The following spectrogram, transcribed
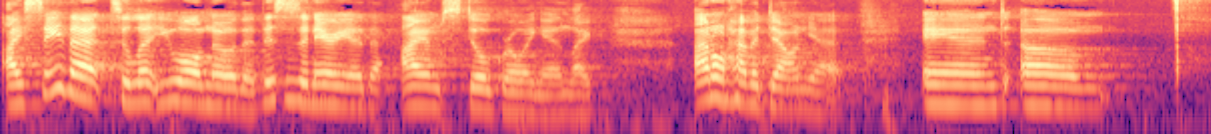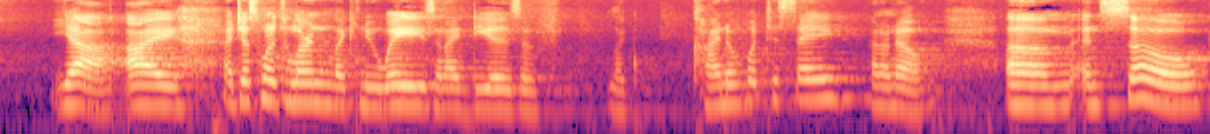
I say that to let you all know that this is an area that I am still growing in. Like, I don't have it down yet. And um, yeah, I, I just wanted to learn like new ways and ideas of like kind of what to say. I don't know. Um, and so,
